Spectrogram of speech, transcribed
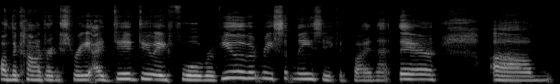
on The Conjuring 3, I did do a full review of it recently, so you can find that there. Um,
